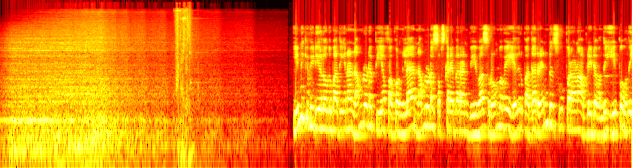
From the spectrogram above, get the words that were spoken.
you இன்னைக்கு வீடியோல வந்து பாத்தீங்கன்னா நம்மளோட பிஎஃப் அக்கௌண்ட்ல நம்மளோட சப்ஸ்கிரைபர் அண்ட் வியூவர்ஸ் ரொம்பவே எதிர்பார்த்த ரெண்டு சூப்பரான அப்டேட்டை வந்து இப்போ வந்து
